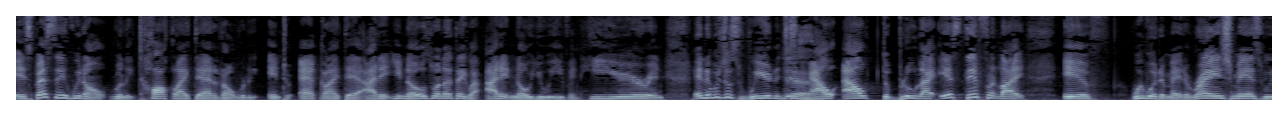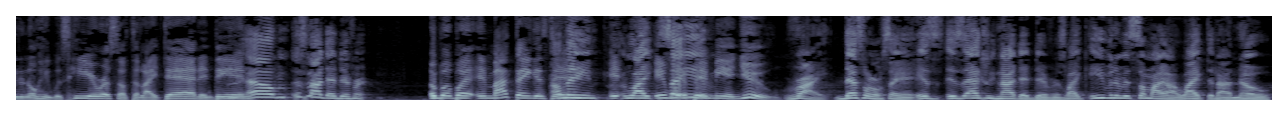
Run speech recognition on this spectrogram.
especially if we don't really talk like that or don't really interact like that. I didn't, you know, it was one of the things where I didn't know you were even here and, and it was just weird and just Yeah. out, out the blue. Like, it's different, like, if we would have made arrangements, we didn't know he was here or something like that, and then, Um, it's not that different. but, but, and my thing is that, I mean, it, like, it would have been me and you. Right. That's what I'm saying. It's, it's actually not that different. It's like, even if it's somebody I like that I know,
